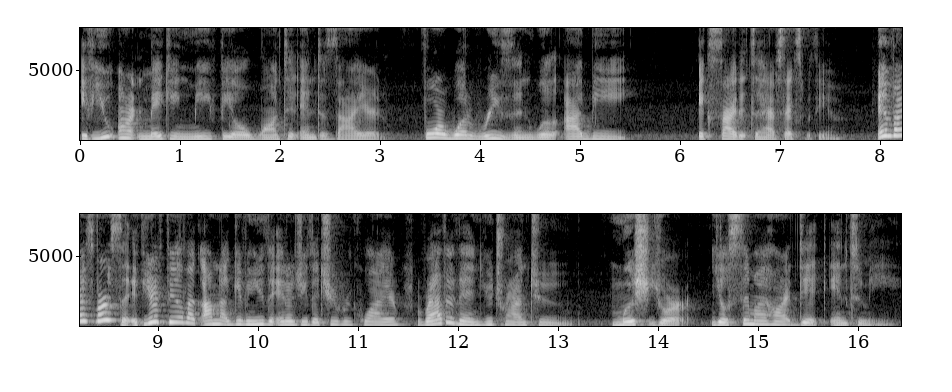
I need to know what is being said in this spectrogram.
if you aren't making me feel wanted and desired for what reason will I be excited to have sex with you? And vice versa. If you feel like I'm not giving you the energy that you require, rather than you trying to mush your your semi-hard dick into me.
